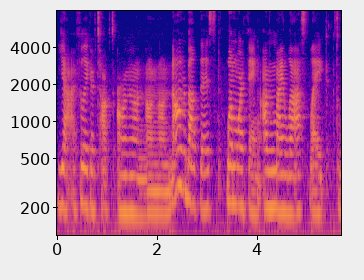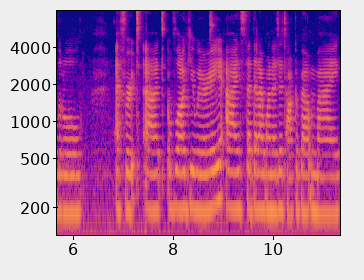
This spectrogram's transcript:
Yeah, I feel like I've talked on and on and on and on, and on about this. One more thing. On my last like little effort at Vloguary, I said that I wanted to talk about my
